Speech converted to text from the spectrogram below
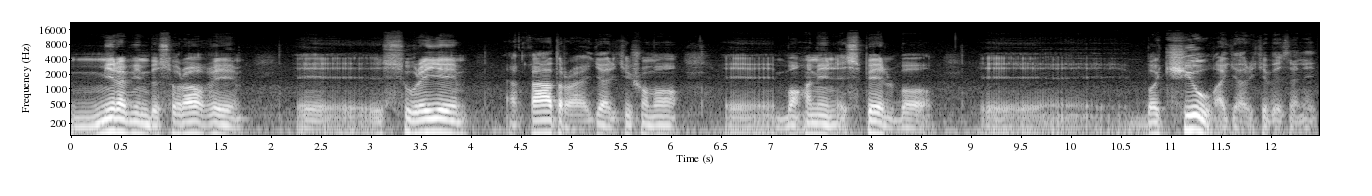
می رویم به سراغ سوره قدر. اگر که شما با همین اسپل با با کیو اگر که بزنید.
